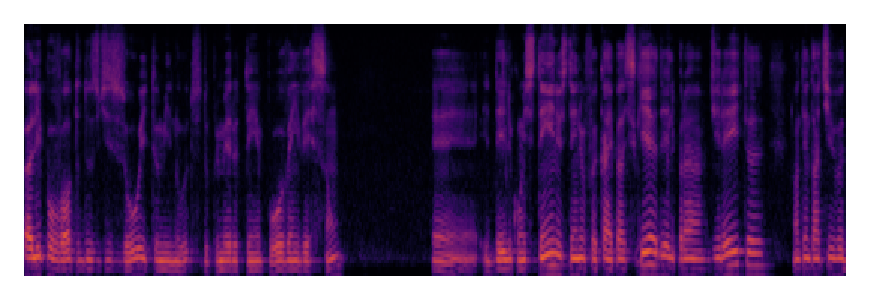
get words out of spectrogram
ali por volta dos 18 minutos do primeiro tempo houve a inversão é, dele com o Stênio. O Stênio foi cair para a esquerda, ele para a direita, uma tentativa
